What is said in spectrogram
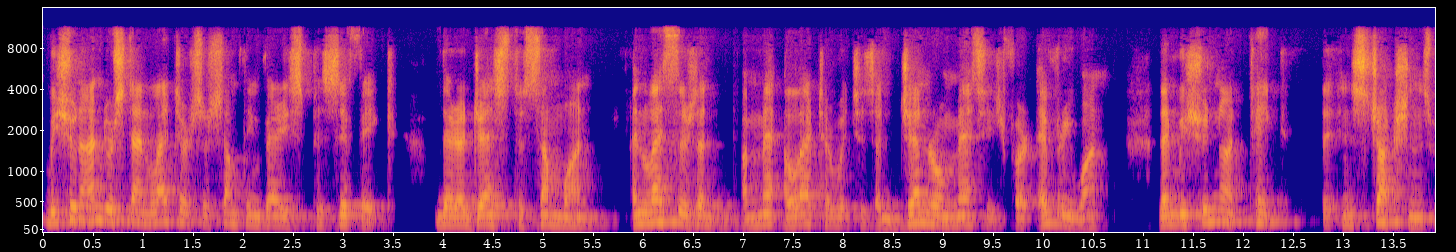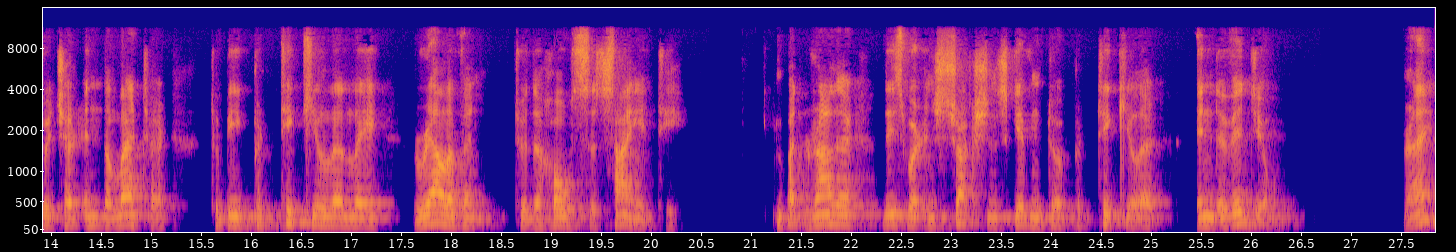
We should understand letters are something very specific. They're addressed to someone, unless there's a, a, a letter which is a general message for everyone, then we should not take the instructions which are in the letter to be particularly relevant to the whole society. But rather, these were instructions given to a particular individual, right?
